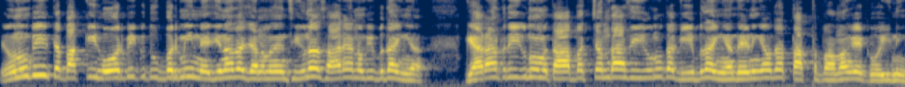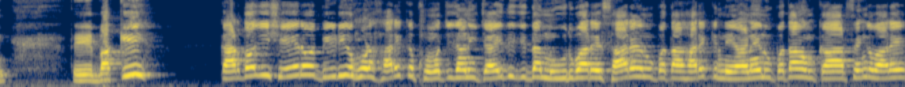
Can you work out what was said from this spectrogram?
ਤੇ ਉਹਨੂੰ ਵੀ ਤੇ ਬਾਕੀ ਹੋਰ ਵੀ ਅਕਤੂਬਰ ਮਹੀਨੇ ਜਿਨ੍ਹਾਂ ਦਾ ਜਨਮ ਦਿਨ ਸੀ, ਉਹਨਾਂ ਸਾਰਿਆਂ ਨੂੰ ਵੀ ਵਧਾਈਆਂ। 11 ਤਰੀਕ ਨੂੰ ਅਮਿਤਾਭ ਬੱਚਨ ਦਾ ਸੀ, ਉਹਨੂੰ ਤਾਂ ਕੀ ਵਧਾਈਆਂ ਦੇਣੀਆਂ, ਉਹਦਾ ਤੱਥ ਪਾਵਾਂਗੇ, ਕੋਈ ਨਹੀਂ। ਤੇ ਬਾਕੀ ਕਰ ਦੋ ਜੀ ਸ਼ੇਅਰ ਉਹ ਵੀਡੀਓ ਹੁਣ ਹਰ ਇੱਕ ਫੋਨ 'ਚ ਜਾਣੀ ਚਾਹੀਦੀ, ਜਿੱਦਾਂ ਨੂਰ ਬਾਰੇ ਸਾਰਿਆਂ ਨੂੰ ਪਤਾ, ਹਰ ਇੱਕ ਨਿਆਣੇ ਨੂੰ ਪਤਾ, ਓਂਕਾਰ ਸਿੰਘ ਬਾਰੇ।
